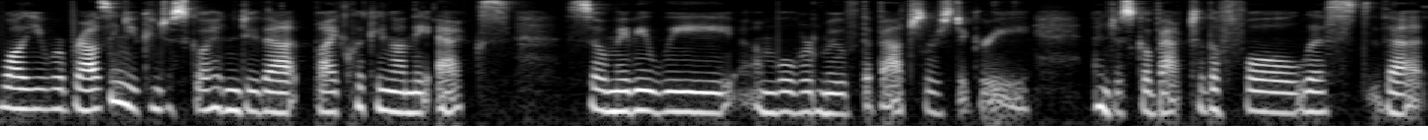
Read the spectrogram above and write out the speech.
while you were browsing, you can just go ahead and do that by clicking on the X. So maybe we um, will remove the bachelor's degree and just go back to the full list that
